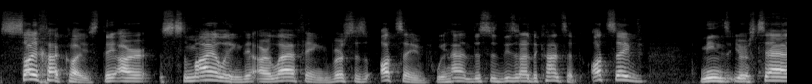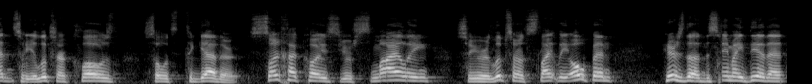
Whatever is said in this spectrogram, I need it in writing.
Soichakois, they are smiling, they are laughing, versus otsev. We had this is these are the concept. Otsev means you're sad, so your lips are closed, so it's together. Soichakois, you're smiling, so your lips are slightly open. Here's the, the same idea that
